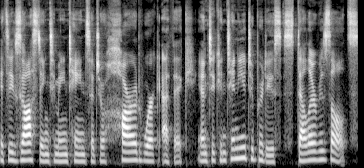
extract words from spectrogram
It's exhausting to maintain such a hard work ethic and to continue to produce stellar results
